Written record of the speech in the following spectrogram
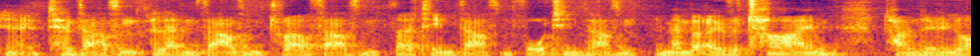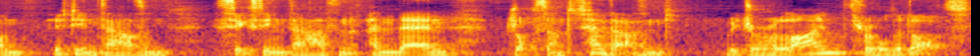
you know, 10,000, 11,000, 12,000, 13,000, 14,000. Remember, over time, time's moving on, 15,000, 16,000, and then drops down to 10,000. We draw a line through all the dots.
